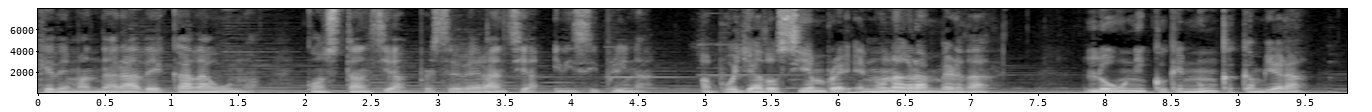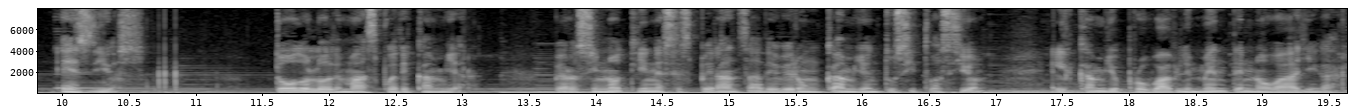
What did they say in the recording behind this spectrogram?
que demandará de cada uno constancia, perseverancia y disciplina, apoyado siempre en una gran verdad. Lo único que nunca cambiará es Dios todo lo demás puede cambiar. Pero si no tienes esperanza de ver un cambio en tu situación, el cambio probablemente no va a llegar.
